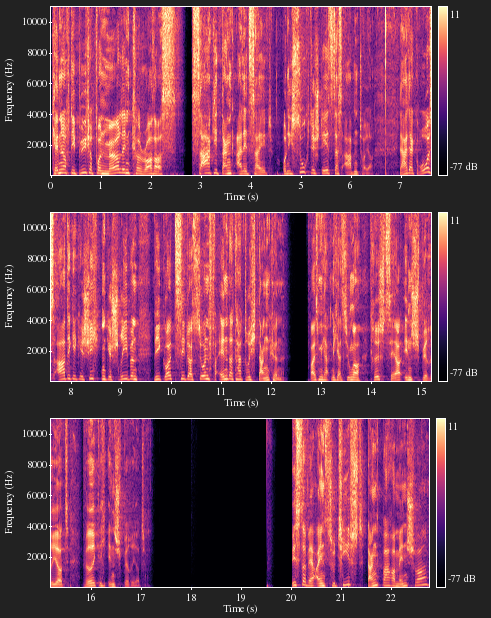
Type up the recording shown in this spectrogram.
kennen noch die Bücher von Merlin Carruthers. Sage Dank alle Zeit. Und ich suchte stets das Abenteuer. Da hat er großartige Geschichten geschrieben, wie Gott Situationen verändert hat durch Danken. Weiß mich, hat mich als junger Christ sehr inspiriert, wirklich inspiriert. Wisst ihr, wer ein zutiefst dankbarer Mensch war?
